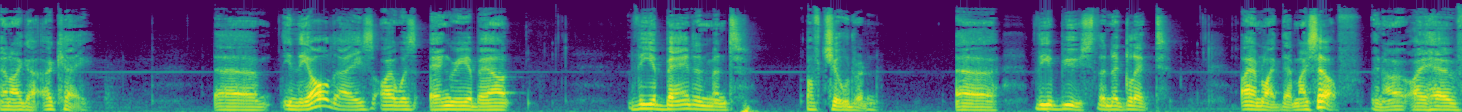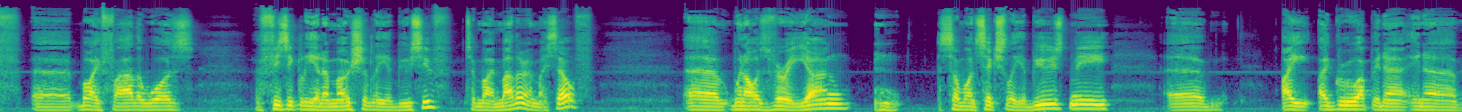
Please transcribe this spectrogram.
And I go, "Okay." Um, in the old days, I was angry about the abandonment of children, uh, the abuse, the neglect. I am like that myself. You know, I have. Uh, my father was physically and emotionally abusive to my mother and myself. Uh, when I was very young, someone sexually abused me. Um, I I grew up in a in a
